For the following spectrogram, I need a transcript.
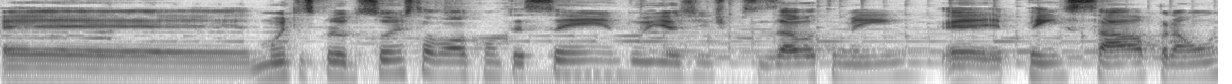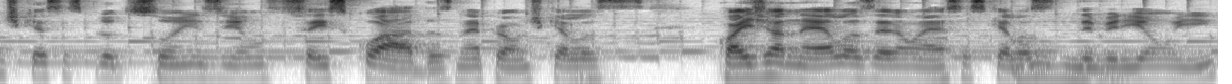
é, muitas produções estavam acontecendo e a gente precisava também é, pensar para onde que essas produções iam ser escoadas, né? Para onde que elas, quais janelas eram essas que elas Uhum. deveriam ir.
